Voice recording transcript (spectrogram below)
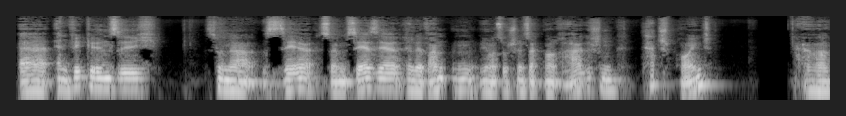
äh, entwickeln sich zu einer sehr, zu einem sehr, sehr relevanten, wie man so schön sagt, neuralgischen Touchpoint, äh,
